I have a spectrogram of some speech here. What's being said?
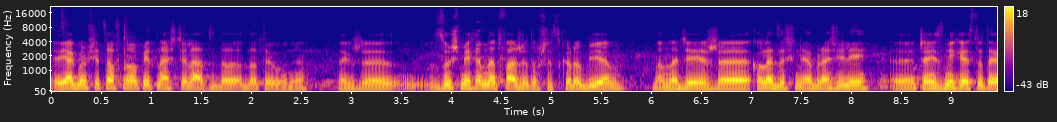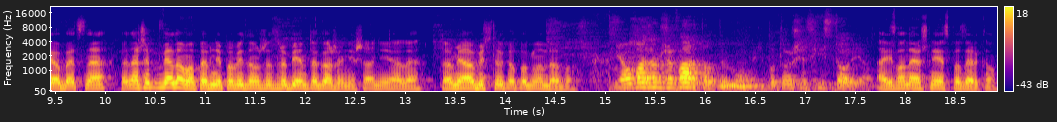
E, Jakbym się cofnął o 15 lat do, do tyłu, nie? Także z uśmiechem na twarzy to wszystko robiłem. Mam nadzieję, że koledzy się nie obrazili. E, Część z nich jest tutaj obecna. Znaczy wiadomo, pewnie powiedzą, że zrobiłem to gorzej niż oni, ale to miało być tylko poglądowo. Ja uważam, że warto o tym mówić, bo to już jest historia. A Iwona już nie jest pozerką.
